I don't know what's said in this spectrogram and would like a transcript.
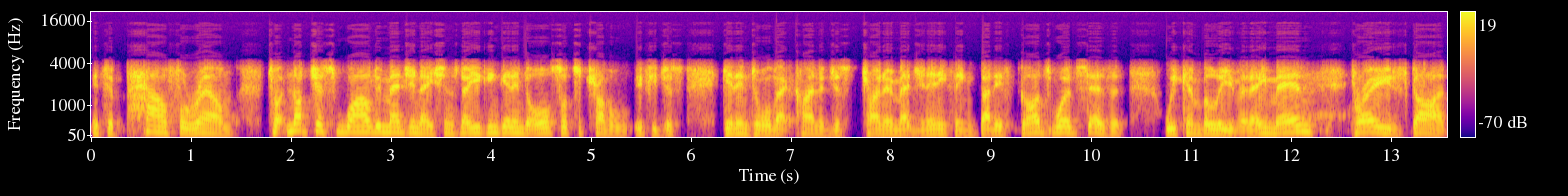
It's a powerful realm. To, not just wild imaginations. Now, you can get into all sorts of trouble if you just get into all that kind of just trying to imagine anything. But if God's word says it, we can believe it. Amen. Praise God.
